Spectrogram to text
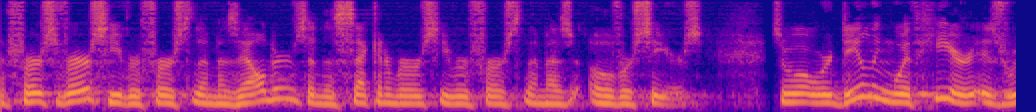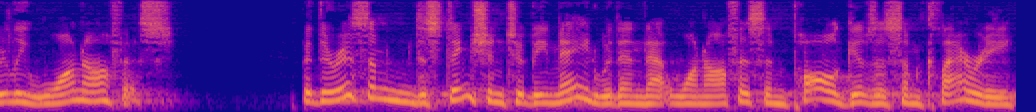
The first verse, he refers to them as elders, and the second verse, he refers to them as overseers. So what we're dealing with here is really one office. But there is some distinction to be made within that one office, and Paul gives us some clarity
